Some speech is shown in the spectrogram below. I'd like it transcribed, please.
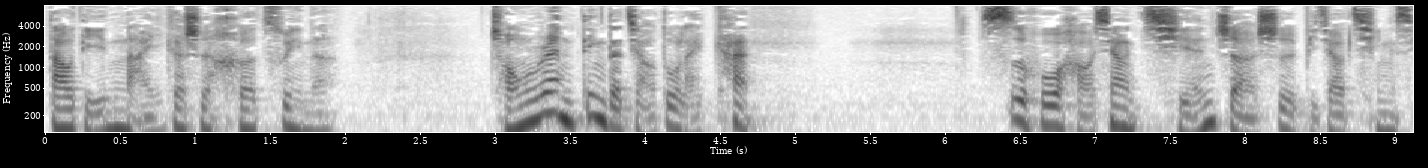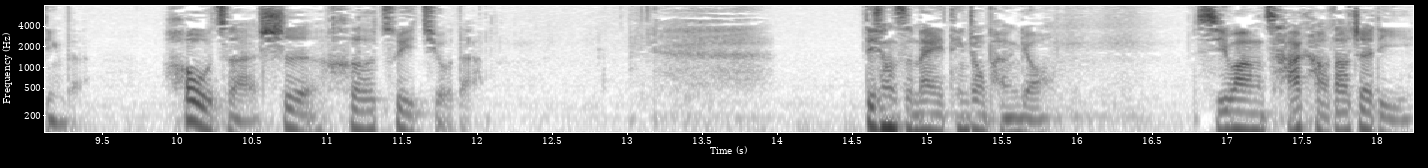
到底哪一个是喝醉呢？从认定的角度来看，似乎好像前者是比较清醒的，后者是喝醉酒的。弟兄姊妹、听众朋友，希望查考到这里，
